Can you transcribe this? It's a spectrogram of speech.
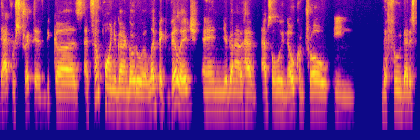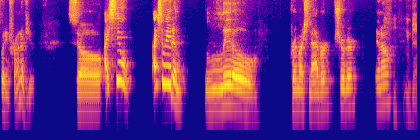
that restrictive because at some point you're going to go to Olympic Village and you're going to have absolutely no control in the food that is put in front of you. So I still I still eat a little, pretty much never sugar, you know. Yeah.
